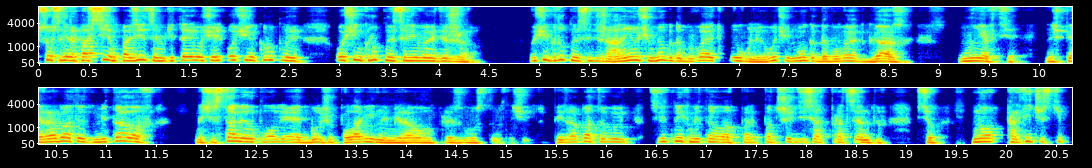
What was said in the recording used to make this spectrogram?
собственно говоря, по всем позициям Китай очень, очень, крупный, очень крупная сырьевая держава. Очень крупная содержание. Они очень много добывают угля, очень много добывают газа, нефти. Значит, перерабатывают металлов, значит, стали уплавляет больше половины мирового производства. Значит, перерабатывают цветных металлов под 60%. Все. Но практически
